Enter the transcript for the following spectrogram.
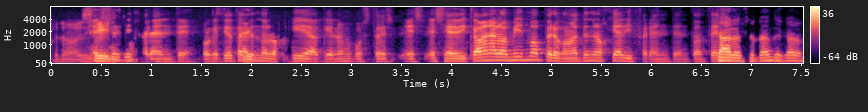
pero Sí. Eso es diferente, porque tiene otra tecnología que no se ha puesto. es- es- es- se dedicaban a lo mismo, pero con una tecnología diferente. Entonces, claro, exactamente, claro.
